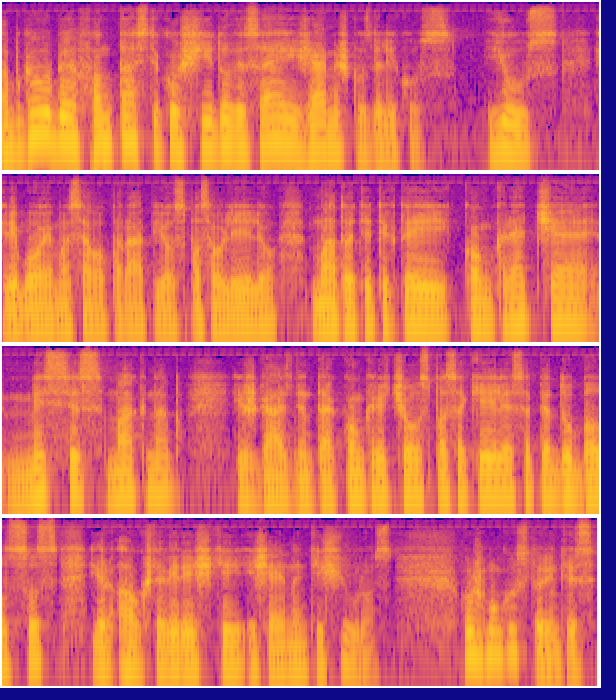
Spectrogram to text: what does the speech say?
apgaubė fantastiko šydų visai žemiškus dalykus. Jūs, ribojama savo parapijos pasaulėlio, matote tik tai konkrečią Mrs. Maknab, išgazdintą konkrečiaus pasakėlės apie du balsus ir aukštą vyriškiai išeinant iš jūros. O žmogus turintis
